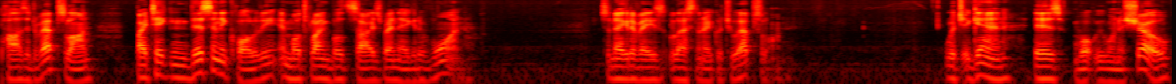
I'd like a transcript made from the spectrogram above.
positive epsilon by taking this inequality and multiplying both sides by negative 1. So negative a is less than or equal to epsilon, which again is what we want to show.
